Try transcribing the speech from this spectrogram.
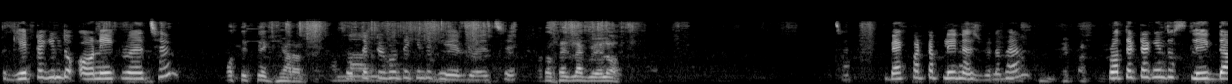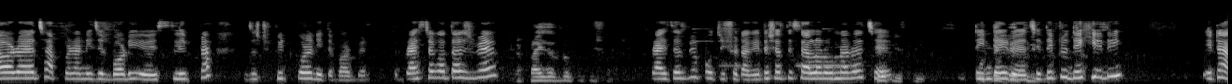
তো ঘেরটা কিন্তু অনেক রয়েছে। প্রত্যেকটা ঘের আছে। প্রত্যেকটার মধ্যে কিন্তু ঘের রয়েছে। কত সাইজ লাগবে এলো? আচ্ছা ব্যাক পার্টটা প্লেন আসবে না ভাই প্রত্যেকটা কিন্তু স্লিপ দেওয়া রয়েছে। আপনারা নিজের বডি স্লিপটা জাস্ট ফিট করে নিতে পারবেন। প্রাইসটা কত আসবে? প্রাইস আসবে 2500 প্রাইস আসবে পঁচিশশো টাকা। এটার সাথে স্যালোয়ার ওনা রয়েছে। তিনটাই রয়েছে। তো একটু দেখিয়ে দিই। এটা?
